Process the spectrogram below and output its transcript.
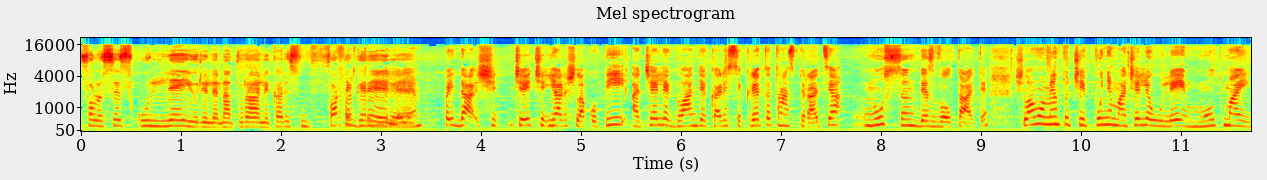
folosesc uleiurile naturale, care sunt foarte, foarte grele. grele. Păi da, și ceea ce, iarăși la copii, acele glande care secretă transpirația nu sunt dezvoltate și la momentul ce îi punem acele ulei mult mai,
